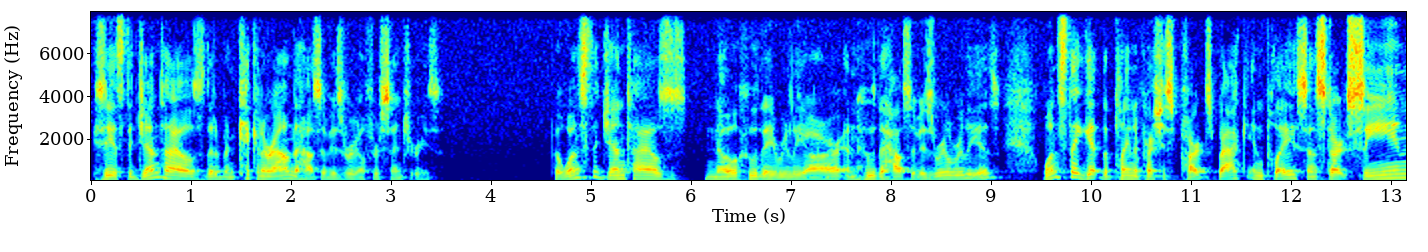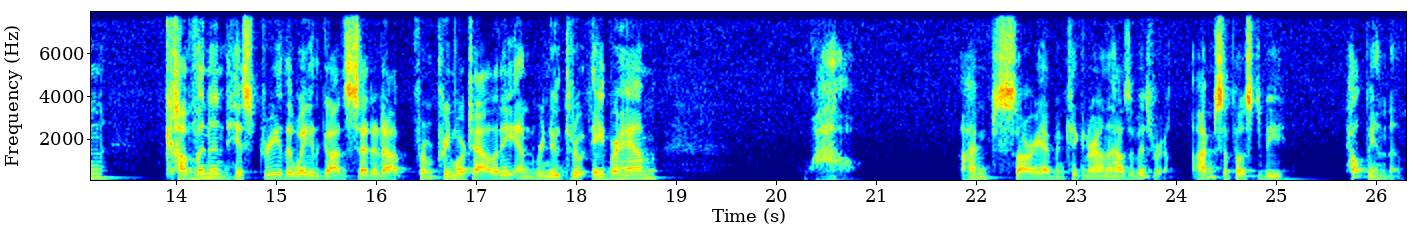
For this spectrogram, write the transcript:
You see, it's the Gentiles that have been kicking around the house of Israel for centuries. But once the Gentiles know who they really are and who the house of Israel really is, once they get the plain and precious parts back in place and start seeing covenant history the way God set it up from premortality and renewed through Abraham, wow. I'm sorry I've been kicking around the house of Israel. I'm supposed to be helping them.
